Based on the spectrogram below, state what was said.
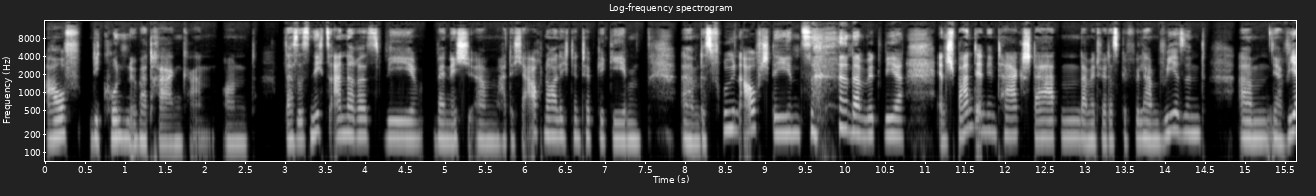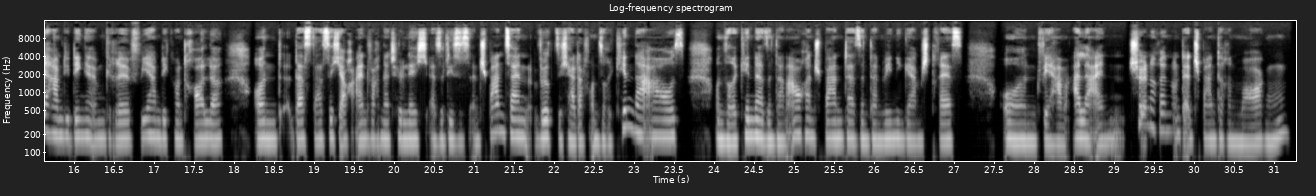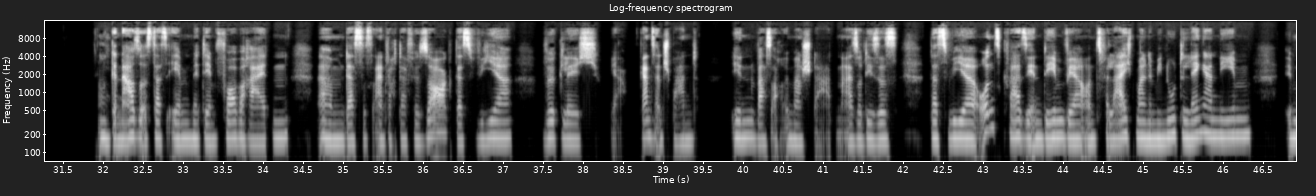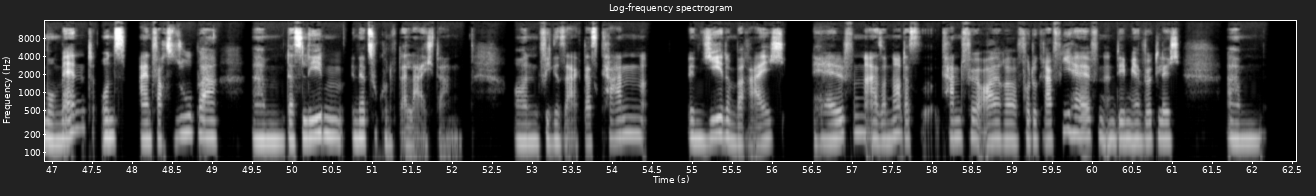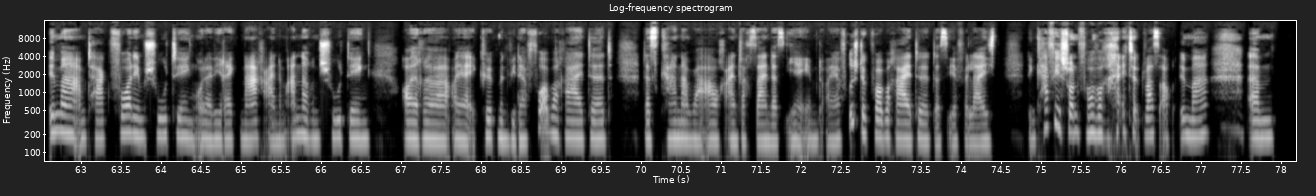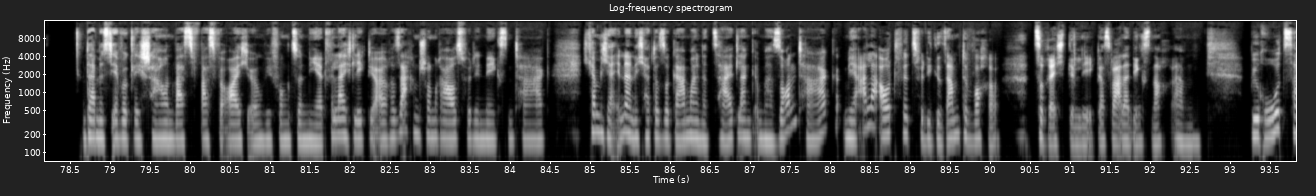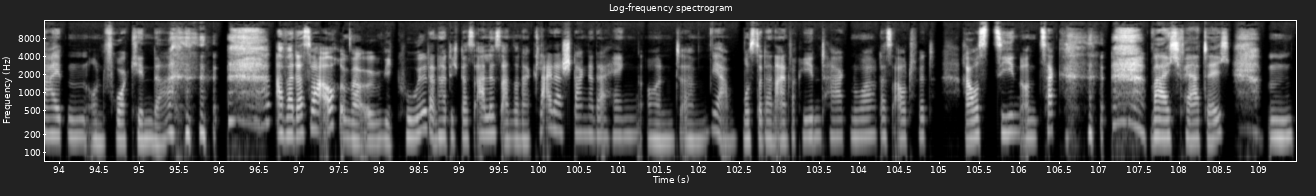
auf die Kunden übertragen kann. Und das ist nichts anderes wie, wenn ich, ähm, hatte ich ja auch neulich den Tipp gegeben, ähm, des frühen Aufstehens, damit wir entspannt in den Tag starten, damit wir das Gefühl haben, wir sind, ähm, ja, wir haben die Dinge im Griff, wir haben die Kontrolle und dass das sich auch einfach natürlich, also dieses Entspanntsein wirkt sich halt auf unsere Kinder aus. Unsere Kinder sind dann auch entspannter, sind dann weniger im Stress und wir haben alle einen schöneren und entspannteren Morgen. Und genauso ist das eben mit dem Vorbereiten, ähm, dass es einfach dafür sorgt, dass wir wirklich, ja, ganz entspannt in was auch immer starten. Also dieses, dass wir uns quasi, indem wir uns vielleicht mal eine Minute länger nehmen, im Moment uns einfach super ähm, das Leben in der Zukunft erleichtern. Und wie gesagt, das kann in jedem Bereich helfen. Also, ne, das kann für eure Fotografie helfen, indem ihr wirklich ähm, immer am Tag vor dem Shooting oder direkt nach einem anderen Shooting eure, euer Equipment wieder vorbereitet. Das kann aber auch einfach sein, dass ihr eben euer Frühstück vorbereitet, dass ihr vielleicht den Kaffee schon vorbereitet, was auch immer. Ähm, da müsst ihr wirklich schauen, was, was für euch irgendwie funktioniert. Vielleicht legt ihr eure Sachen schon raus für den nächsten Tag. Ich kann mich erinnern, ich hatte sogar mal eine Zeit lang immer Sonntag mir alle Outfits für die gesamte Woche zurechtgelegt. Das war allerdings noch ähm, Bürozeiten und vor Kinder. Aber das war auch immer irgendwie cool. Dann hatte ich das alles an so einer Kleiderstange da hängen und ähm, ja, musste dann einfach jeden Tag nur das Outfit rausziehen und zack, war ich fertig. Mm,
